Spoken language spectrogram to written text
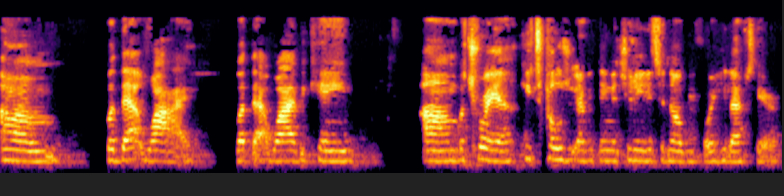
um, but that why, but that why became, um, Betraya, he told you everything that you needed to know before he left here.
